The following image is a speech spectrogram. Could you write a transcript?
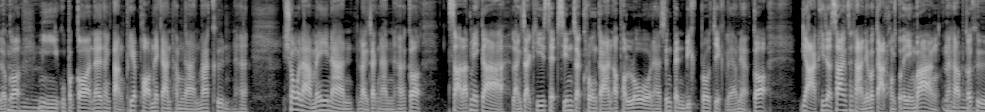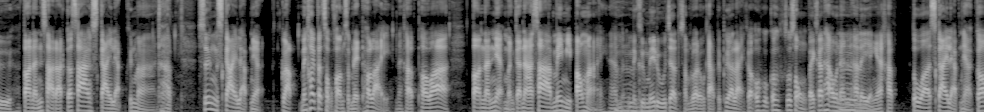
แล้วก็มีอุปกรณ์อะไรต่างๆ เพียบพร้อมในการทำงานมากขึ้นนะฮะช่วงเวลาไม่นานหลังจากนั้นนะฮะก็สหรัฐอเมริกาหลังจากที่เสร็จสิ้นจากโครงการอพอลโลนะฮะซึ่งเป็นบิ๊กโปรเจกต์แล้วเนี่ยก็อยากที่จะสร้างสถานีอวกาศของตัวเองบ้างนะครับ ก็คือตอนนั้นสหรัฐก็สร้าง Skylab ขึ้นมานะครับ ซึ่ง Skylab เนี่ยกลับไม่ค่อยประสบความสำเร็จเท่าไหร่นะครับ เพราะว่าตอนนั้นเนี่ยเหมือนกับนาซาไม่มีเป้าหมายนะมันมันคือไม่รู้จะสำรวจอวกาศไปเพื่ออะไร ก็โอ้โหก็ก็ส่งไปก็เท่านั้นอะไรอย่างเงี้ยครับ ตัว Skylab เนี่ยก็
